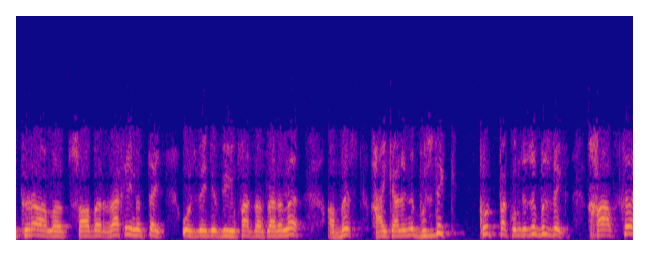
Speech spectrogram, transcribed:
ikromov sobir rahimovday o'zbekni buyuk farzandlarini biz haykalini buzdik ko'ppa kunduzi buzdik. Xalqni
